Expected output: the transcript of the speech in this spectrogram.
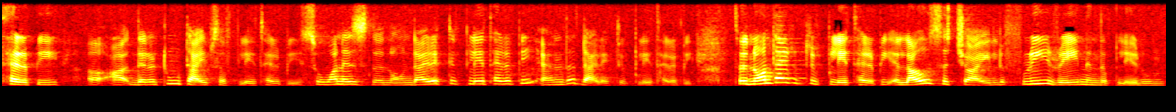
therapy, uh, uh, there are two types of play therapy. So one is the non-directive play therapy and the directive play therapy. So non-directive play therapy allows the child free reign in the playroom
